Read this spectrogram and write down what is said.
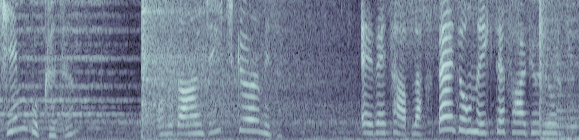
Kim bu kadın? Onu daha önce hiç görmedim. Evet abla, ben de onu ilk defa görüyorum.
